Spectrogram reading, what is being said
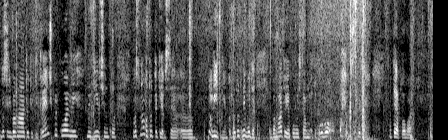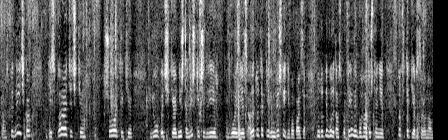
досить багато, такий тренч прикольний на дівчинку. В основному тут таке все е, ну, літнє. Тобто тут не буде багато якогось там такого теплого. Там спідничка, якісь платічки, шортики, юбочки, одні штанішки чи дві, двоє є. Але тут такий він більш літній попався. Ну тут не буде там спортивних багато штанів. Тут таке все одно.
